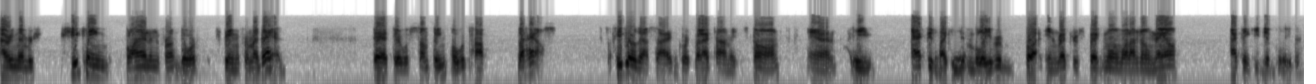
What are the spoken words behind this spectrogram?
I remember she came flying in the front door, screaming for my dad that there was something over top the house. So he goes outside. Of course, by that time he's gone, and he acted like he didn't believe her. But in retrospect, knowing what I know now, I think he did believe her.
